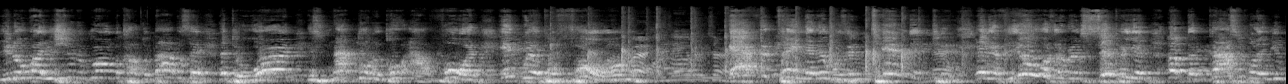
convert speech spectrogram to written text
You know why you should have grown? Because the Bible said that the word is not going to go out void. It will perform Right. It ain't gonna return. everything that it was intended to. And if you was a recipient of the gospel and you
